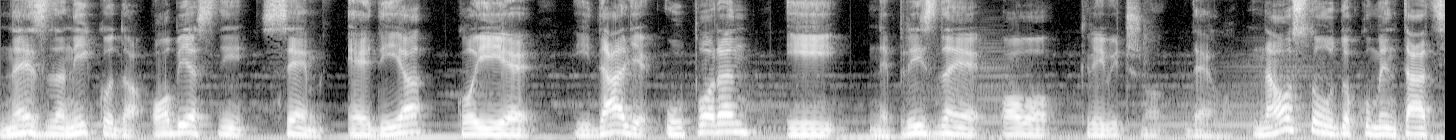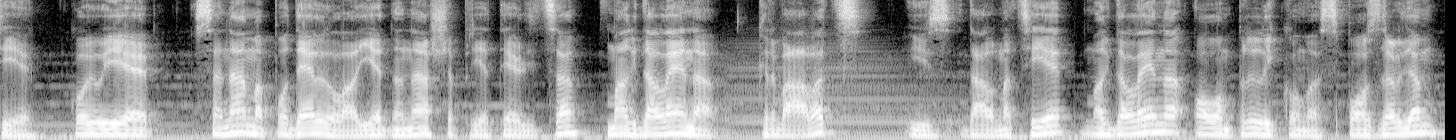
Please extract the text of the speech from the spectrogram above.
ne zna niko da objasni sem Edija, koji je i dalje uporan i ne priznaje ovo krivično delo. Na osnovu dokumentacije koju je sa nama podelila jedna naša prijateljica, Magdalena Krvavac iz Dalmacije. Magdalena, ovom prilikom vas pozdravljam.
